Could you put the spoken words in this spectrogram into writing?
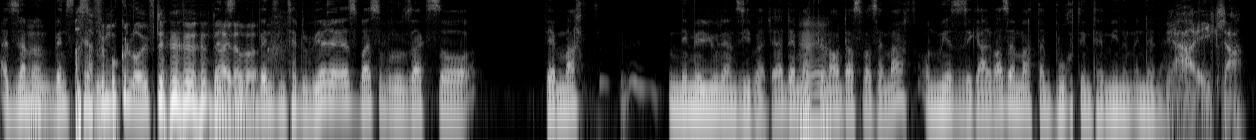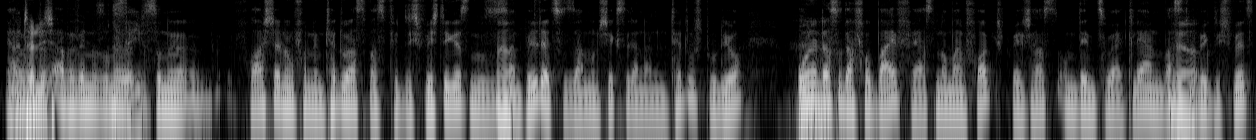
also sag mal, wenn es was da für Mucke läuft. Wenn es ein, wenn's ein Tätowierer ist, weißt du, wo du sagst, so, der macht, nehmen wir Julian Siebert, ja, der Ja, macht ja. genau das, was er macht und mir ist es egal, was er macht, dann bucht den Termin im Internet. Ja, ey, klar. Ja, natürlich. Aber wenn, du, aber wenn du so Safe. eine, so eine Vorstellung von dem Tattoo hast, was für dich wichtig ist, und du suchst Ja. dann Bilder zusammen und schickst sie dann an ein Tattoo-Studio, ohne dass du da vorbeifährst und nochmal ein Vorgespräch hast, um denen zu erklären, was Ja. du wirklich willst,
